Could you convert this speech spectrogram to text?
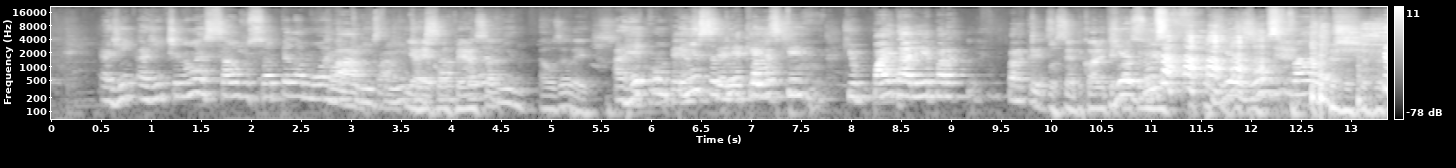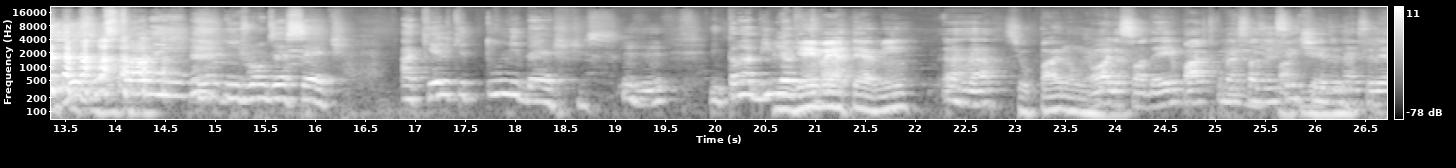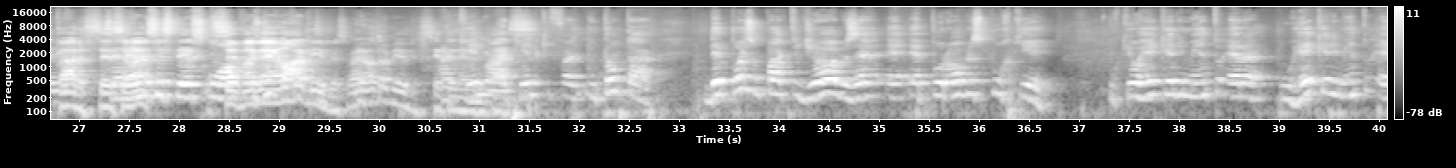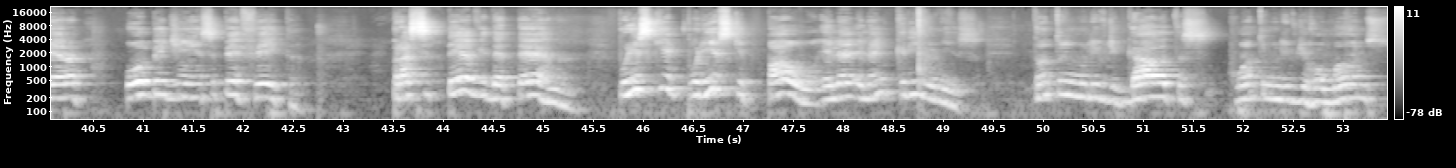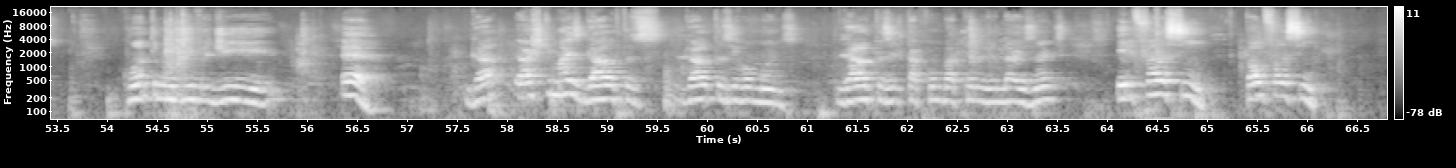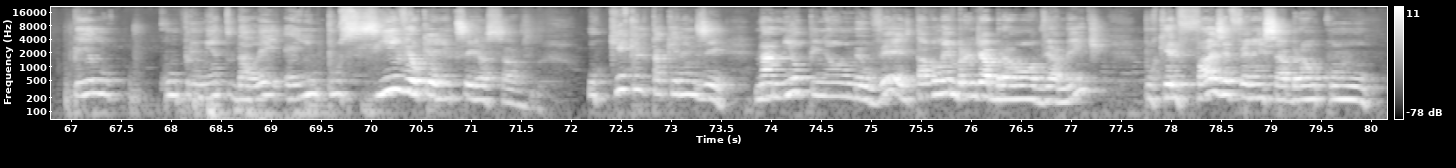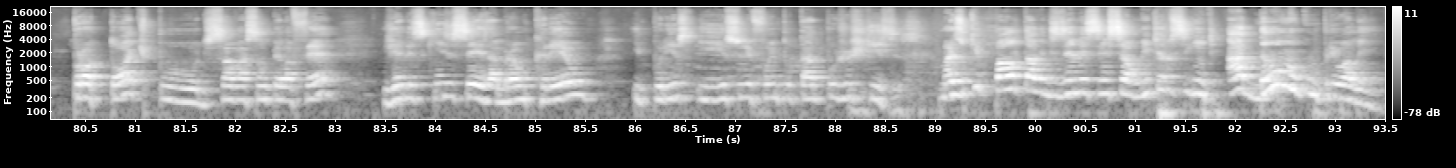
a, gente, a gente não é salvo só pela morte Claro, de Cristo. claro. A gente E a é recompensa aos eleitos. A recompensa seria do aqueles pacto... que, que o pai daria para, para Cristo. Os 144 Jesus, mil. Jesus fala, Jesus fala em, em- em João 17, aquele que tu me destes. Uhum. Então a Bíblia. Ninguém vai até a mim Aham. se o pai não. Olha só, daí o pacto começa a fazer sentido, né? Você lê, Cara, você você você lê vai, esses textos com você vai ganhar outra. Bíblia. Você vai ganhar outra Bíblia. Você? Aquele, mais. aquele que faz. Então tá. Depois o pacto de obras é, é, é por obras por quê? Porque o requerimento era. O requerimento era obediência perfeita. Para se ter a vida eterna. Por isso que, por isso que Paulo ele é, ele é incrível nisso. Tanto no livro de Gálatas, quanto no livro de Romanos, quanto no livro de. É, eu acho que mais Gálatas, Gálatas e Romanos. Gálatas ele está combatendo os judaizantes. Ele fala assim, Paulo fala assim, pelo cumprimento da lei é impossível que a gente seja salvo. O que, que ele está querendo dizer? Na minha opinião, no meu ver, ele estava lembrando de Abraão, obviamente, porque ele faz referência a Abraão como um protótipo de salvação pela fé. Gênesis 15, 6. Abraão creu e por isso e isso lhe foi imputado por justiça. Mas o que Paulo estava dizendo essencialmente era o seguinte: Adão não cumpriu a lei.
